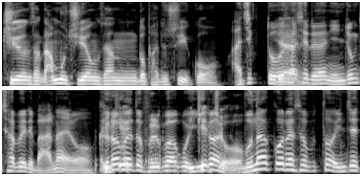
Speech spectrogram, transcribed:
주연상, 나무 주연상도 받을 수 있고 아직도 예. 사실은 인종 차별이 많아요. 그럼에도 불구하고 있겠죠. 이런 문화권에서부터 이제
